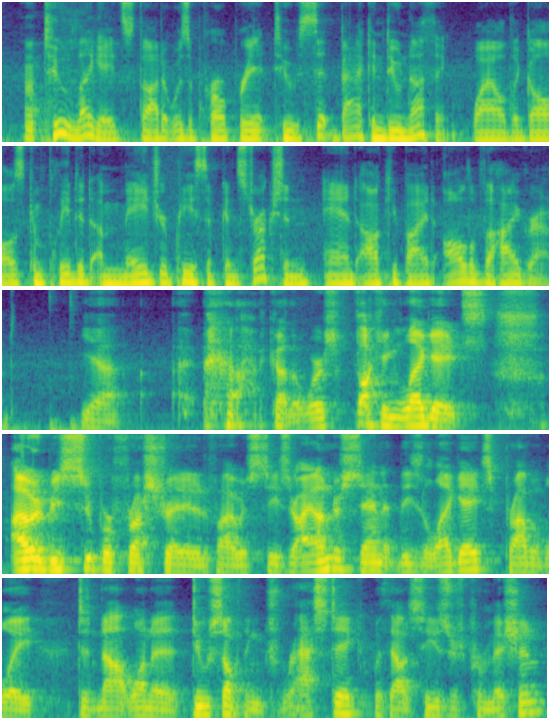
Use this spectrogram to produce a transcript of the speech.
Two legates thought it was appropriate to sit back and do nothing, while the Gauls completed a major piece of construction and occupied all of the high ground. Yeah, I got the worst fucking legates. I would be super frustrated if I was Caesar. I understand that these legates probably did not want to do something drastic without Caesar's permission.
